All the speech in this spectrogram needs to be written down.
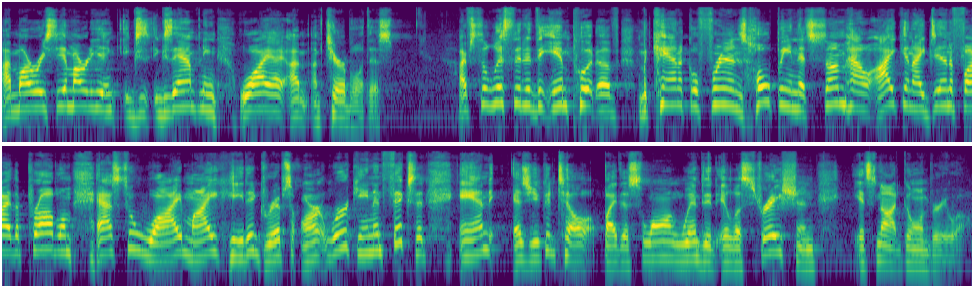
I'm already, see, I'm already ex- examining why I, I'm, I'm terrible at this. I've solicited the input of mechanical friends, hoping that somehow I can identify the problem as to why my heated grips aren't working and fix it. And as you can tell by this long winded illustration, it's not going very well.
